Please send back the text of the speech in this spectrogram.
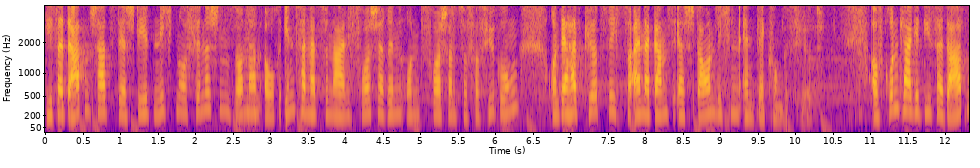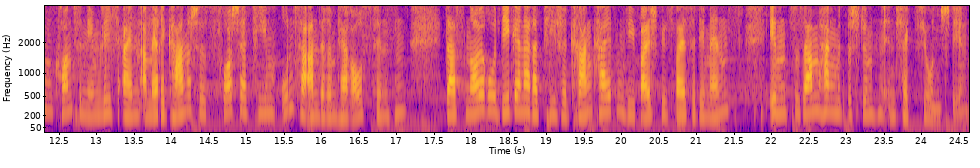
Dieser Datenschatz, der steht nicht nur finnischen, sondern auch internationalen Forscherinnen und Forschern zur Verfügung und der hat kürzlich zu einer ganz erstaunlichen Entdeckung geführt. Auf Grundlage dieser Daten konnte nämlich ein amerikanisches Forscherteam unter anderem herausfinden, dass neurodegenerative Krankheiten wie beispielsweise Demenz im Zusammenhang mit bestimmten Infektionen stehen.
